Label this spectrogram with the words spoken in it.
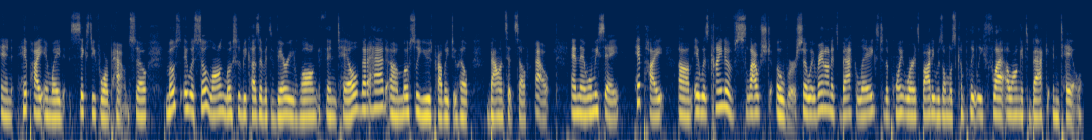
in hip height and weighed 64 pounds. So most it was so long, mostly because of its very long, thin tail that it had, um, mostly used probably to help balance itself out. And then when we say hip height, um, it was kind of slouched over. So it ran on its back legs to the point where its body was almost completely flat along its back and tail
